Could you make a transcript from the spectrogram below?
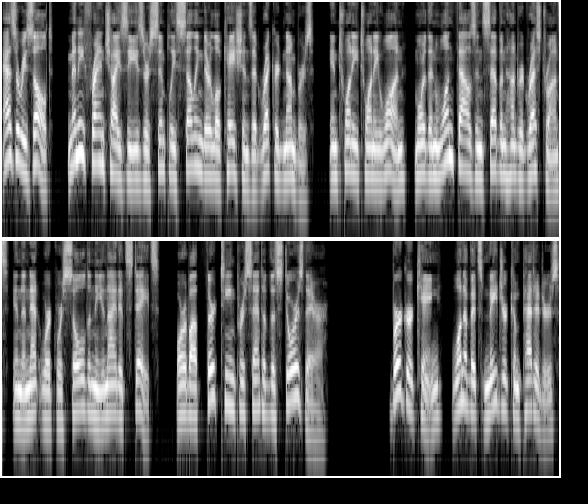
As a result, Many franchisees are simply selling their locations at record numbers. In 2021, more than 1,700 restaurants in the network were sold in the United States, or about 13% of the stores there. Burger King, one of its major competitors,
